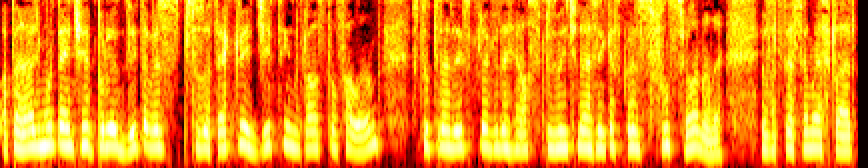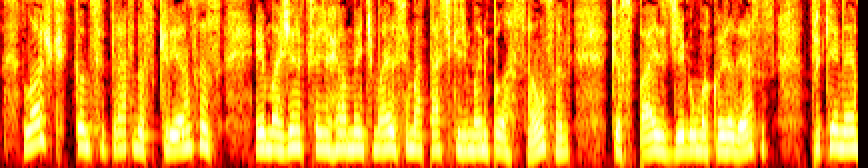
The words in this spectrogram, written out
apesar de muita gente reproduzir, talvez as pessoas até acreditem no que elas estão falando, se tu trazer isso pra vida real, simplesmente não é assim que as coisas funcionam, né? Eu vou tentar ser mais claro. Lógico que quando se trata das crianças, eu imagino que seja realmente mais assim uma tática de manipulação, sabe? Que os pais digam uma coisa dessas, porque, né,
